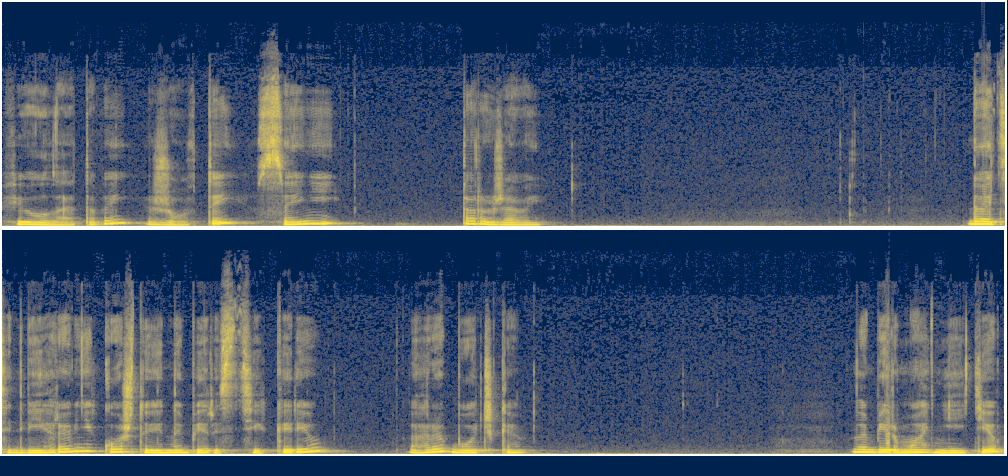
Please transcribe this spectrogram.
Фіолетовий, жовтий, синій та рожевий. 22 гривні коштує набір стікерів, грибочки. Набір магнітів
